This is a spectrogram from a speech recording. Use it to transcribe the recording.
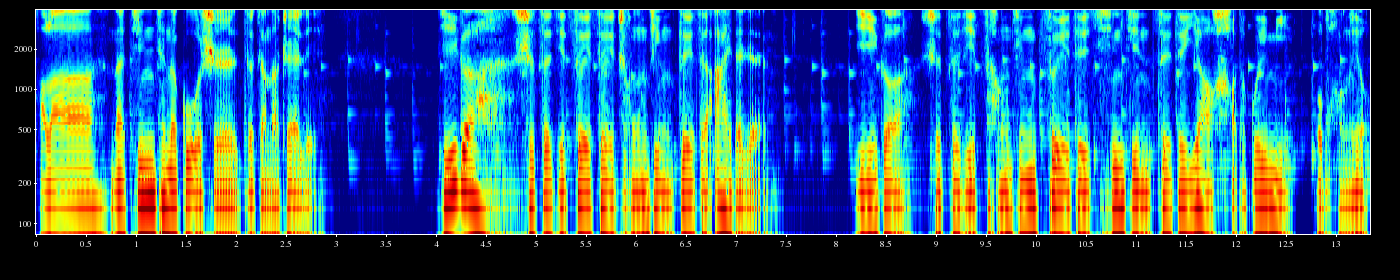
好了，那今天的故事就讲到这里。一个是自己最最崇敬、最最爱的人，一个是自己曾经最最亲近、最最要好的闺蜜或朋友。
